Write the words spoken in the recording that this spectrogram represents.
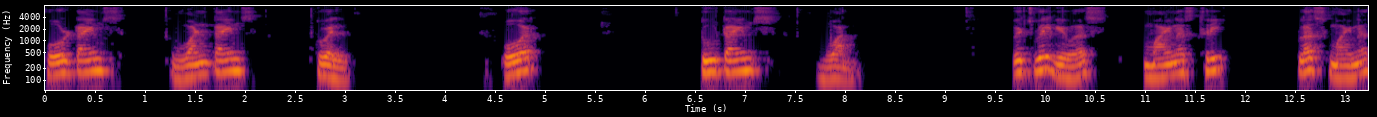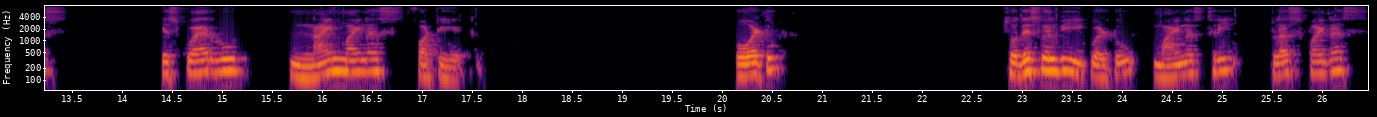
4 times 1 times 12 over 2 times 1 which will give us minus 3 plus minus square root 9 minus 48 over 2. So this will be equal to minus 3 plus minus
